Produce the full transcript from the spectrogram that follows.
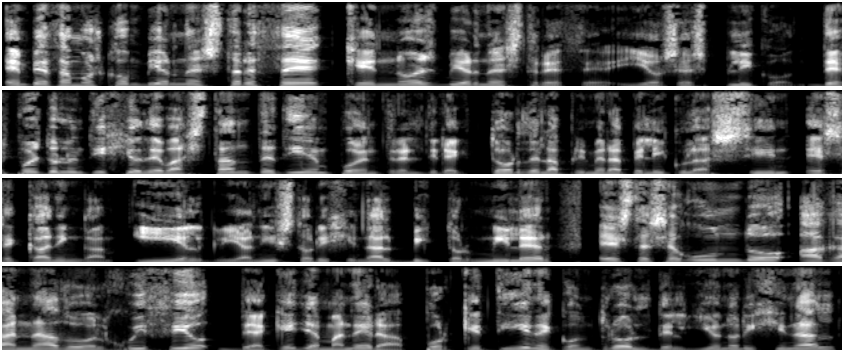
Empezamos con viernes 13, que no es viernes 13, y os explico. Después de un litigio de bastante tiempo entre el director de la primera película, Sin S. Cunningham, y el guionista original, Victor Miller, este segundo segundo ha ganado el juicio de aquella manera, porque tiene control del guion original,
